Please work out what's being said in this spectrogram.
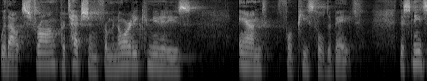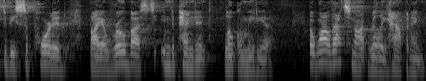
without strong protection for minority communities and for peaceful debate. This needs to be supported by a robust, independent local media. But while that's not really happening,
